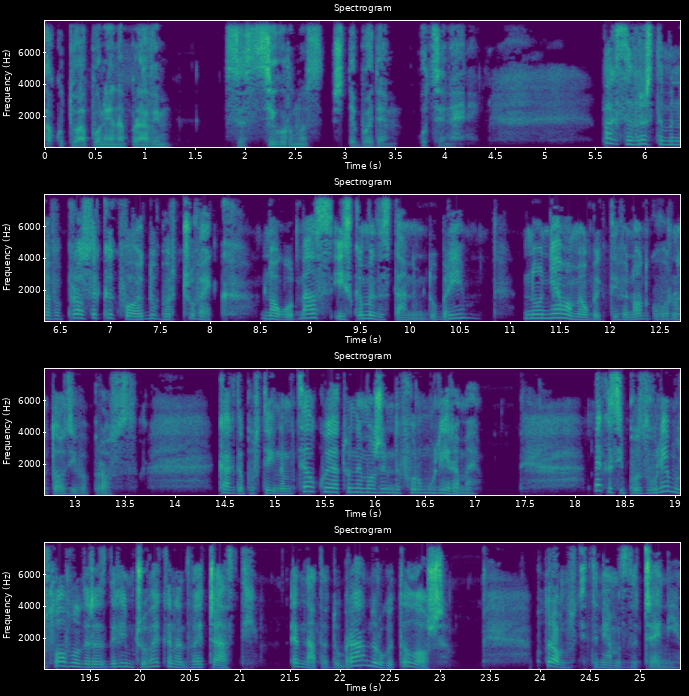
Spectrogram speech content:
Ако това поне направим, със сигурност ще бъдем оценени. Пак се връщаме на въпроса какво е добър човек. Много от нас искаме да станем добри, но нямаме обективен отговор на този въпрос. Как да постигнем цел, която не можем да формулираме? Нека си позволим условно да разделим човека на две части. Едната добра, другата лоша. Подробностите нямат значение.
